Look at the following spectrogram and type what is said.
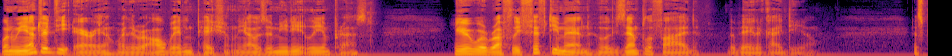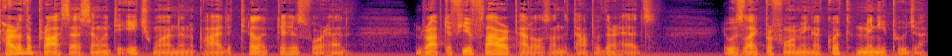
When we entered the area where they were all waiting patiently, I was immediately impressed. Here were roughly 50 men who exemplified the Vedic ideal. As part of the process, I went to each one and applied a tilak to his forehead and dropped a few flower petals on the top of their heads. It was like performing a quick mini puja.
